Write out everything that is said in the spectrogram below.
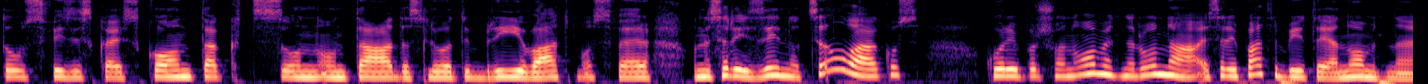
tuvs fiziskais kontakts un, un tādas ļoti brīva atmosfēra. Un es arī zinu cilvēkus, kuri par šo nometni runā. Es arī pati biju tajā nometnē,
